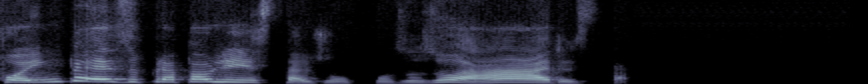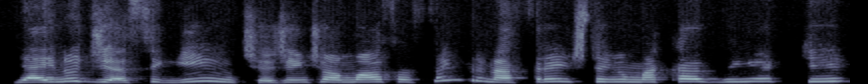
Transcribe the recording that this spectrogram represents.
foi em peso para Paulista, junto com os usuários e tal. E aí, no dia seguinte, a gente almoça sempre na frente, tem uma casinha que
